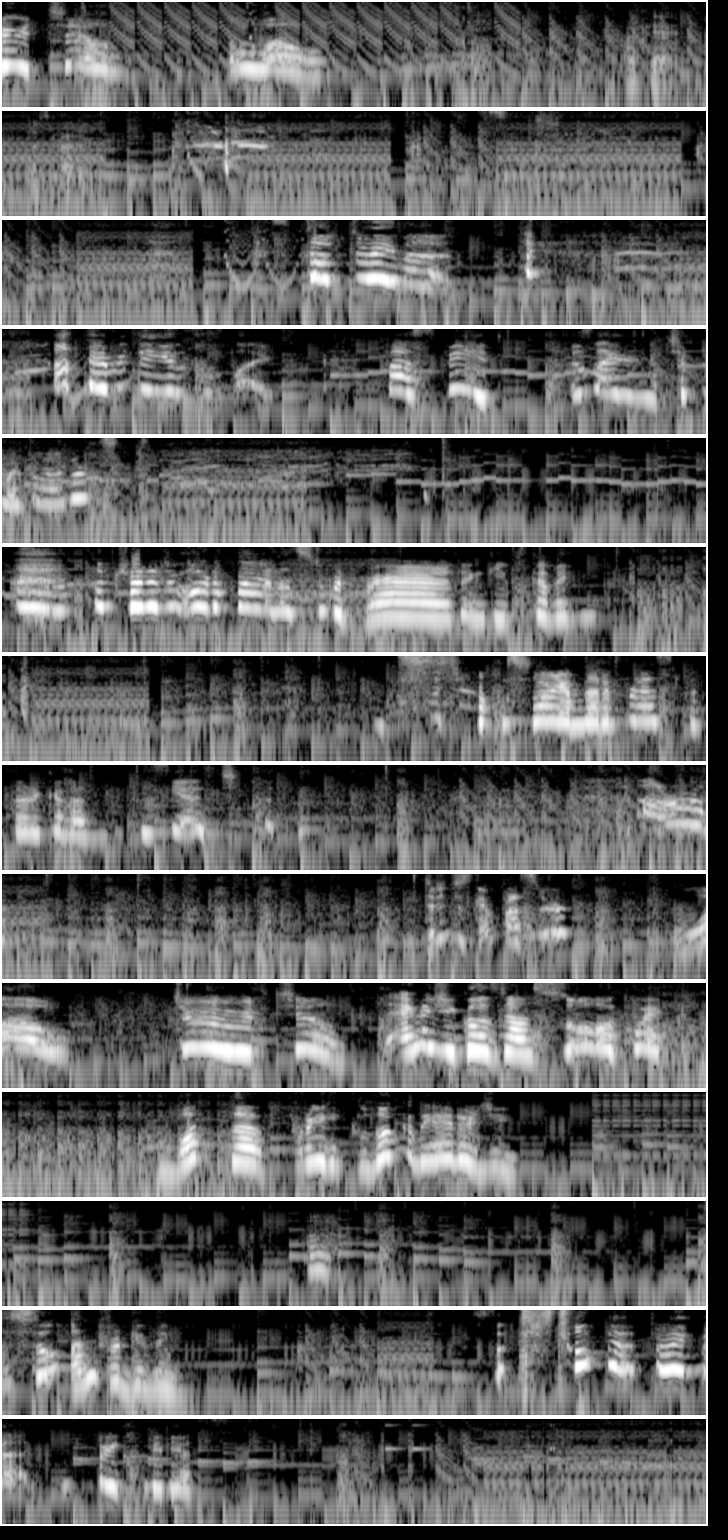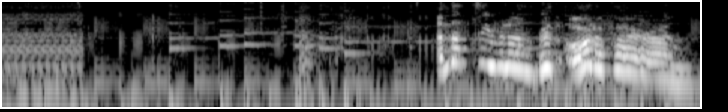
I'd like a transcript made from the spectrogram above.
Dude, chill! Oh, wow! Okay, that's better. Stop doing that! Everything is just like fast speed. It's like chipmunk ladders. I'm trying to do fire and that stupid brrr thing keeps coming. I'm not impressed with PC Edge. Ah. Did it just get faster? Whoa! Dude, chill. The energy goes down so quick. What the freak? Look at the energy. Ah. This so unforgiving. Freaking idiots. And that's even with auto fire on.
